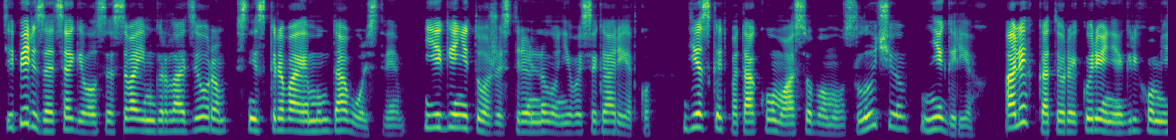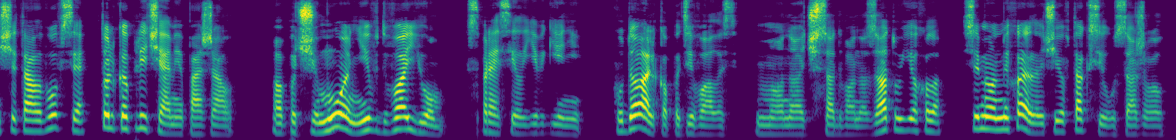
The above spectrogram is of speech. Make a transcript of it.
теперь затягивался своим горлодером с нескрываемым удовольствием. Евгений тоже стрельнул у него сигаретку. Дескать, по такому особому случаю не грех. Олег, который курение грехом не считал вовсе, только плечами пожал. «А почему они вдвоем?» – спросил Евгений. Куда Алька подевалась? Она часа два назад уехала. Семен Михайлович ее в такси усаживал.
